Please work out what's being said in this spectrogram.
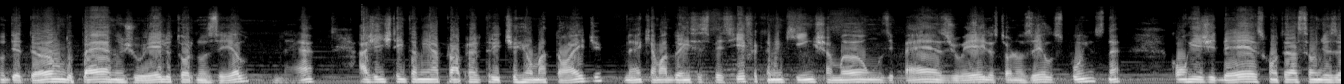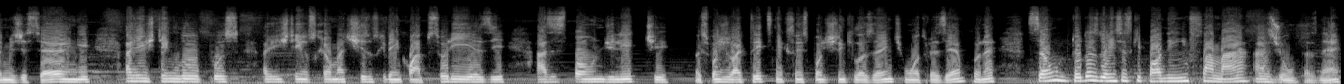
no dedão do pé, no joelho, tornozelo, né? A gente tem também a própria artrite reumatoide, né, que é uma doença específica também que incha mãos e pés, joelhos, tornozelos, punhos, né, com rigidez, com alteração de exames de sangue. A gente tem lupus, a gente tem os reumatismos que vêm com a psoríase, as espondilite espondiloartrites, né, que são espondilite anquilosante, um outro exemplo, né, são todas doenças que podem inflamar as juntas, né,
